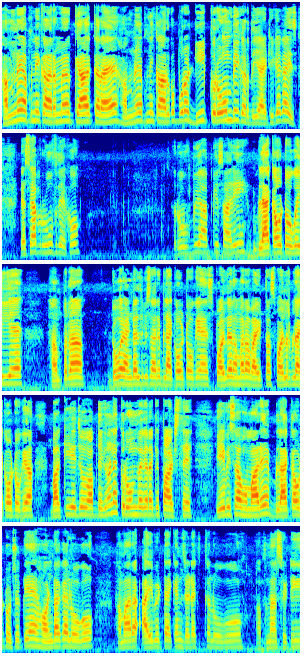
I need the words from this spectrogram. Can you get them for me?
हमने अपनी कार में क्या करा है? हमने अपनी कार को पूरा डी क्रोम भी कर दिया है, ठीक है गाइज़ जैसे आप रूफ देखो रूफ भी आपकी सारी ब्लैकआउट हो गई है। हम अपना डोर हैंडल्स भी सारे ब्लैकआउट हो गए हैं। स्पॉयलर हमारा वाइट था स्पॉयलर ब्लैकआउट हो गया। बाकी ये जो आप देख रहे हो ना क्रोम वगैरह के पार्ट्स थे, ये भी सब हमारे ब्लैकआउट हो चुके हैं। होंडा का लोगो हमारा I V tech and Z का लोगो अपना सिटी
